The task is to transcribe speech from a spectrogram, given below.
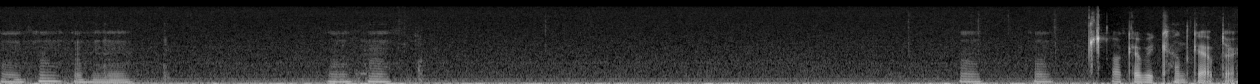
Mm hmm. Mm hmm. Mm hmm. Mm hmm. Okay, we can't get up there.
